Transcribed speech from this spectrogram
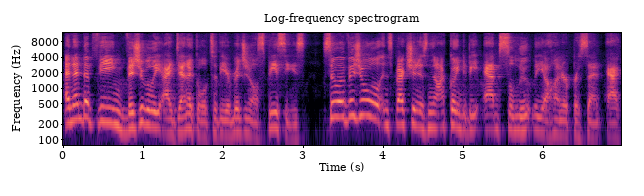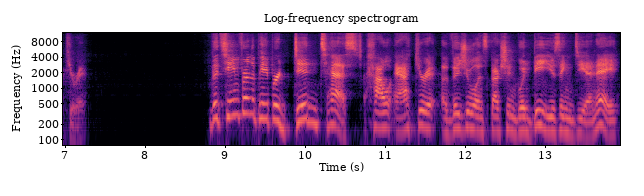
and end up being visually identical to the original species, so a visual inspection is not going to be absolutely 100% accurate. The team from the paper did test how accurate a visual inspection would be using DNA,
